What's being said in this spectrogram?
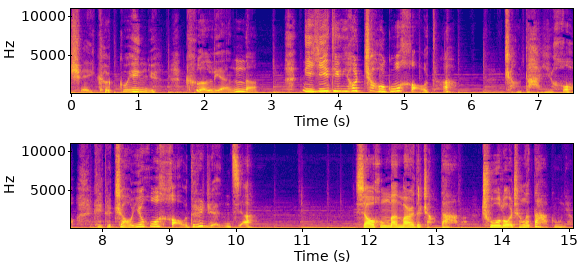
这个闺女可怜呐，你一定要照顾好她，长大以后给她找一户好的人家。”小红慢慢的长大了，出落成了大姑娘，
